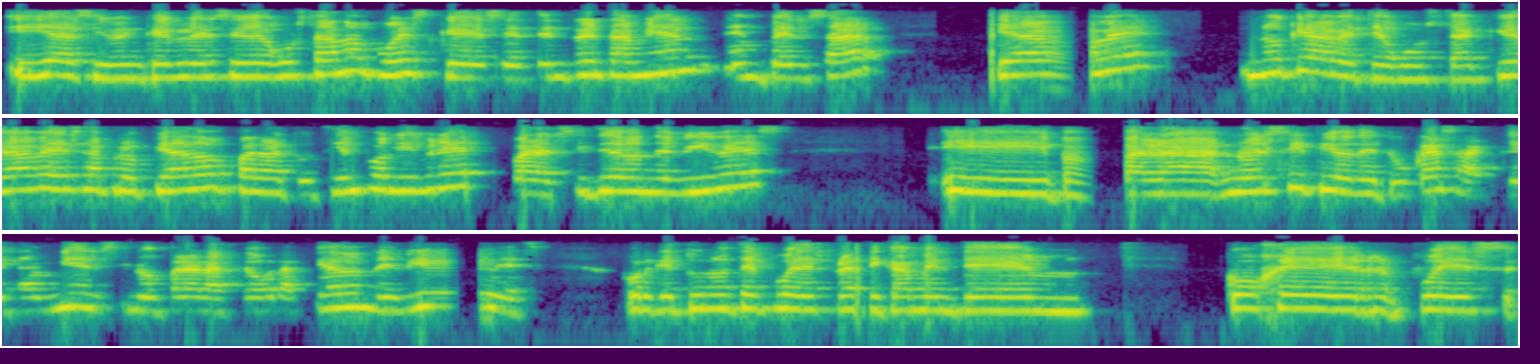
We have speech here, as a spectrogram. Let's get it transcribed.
y ya si ven que les sigue gustando, pues que se centren también en pensar qué ave, no qué ave te gusta, qué ave es apropiado para tu tiempo libre, para el sitio donde vives y pa- para no el sitio de tu casa, que también, sino para la geografía donde vives, porque tú no te puedes prácticamente mm, coger pues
